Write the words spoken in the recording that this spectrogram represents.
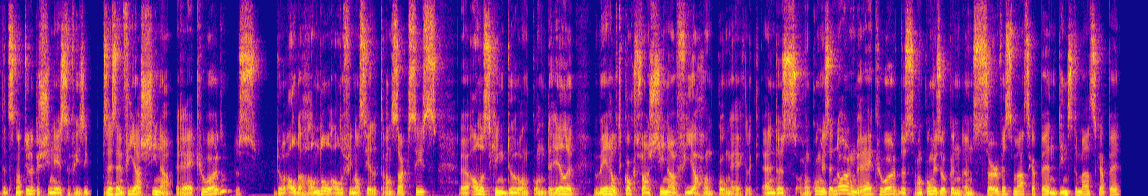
Dit is natuurlijk een Chinese visie. Zij zijn via China rijk geworden. Dus door al de handel, alle financiële transacties, uh, alles ging door Hongkong. De hele wereld kocht van China via Hongkong eigenlijk. En dus Hongkong is enorm rijk geworden. Dus Hongkong is ook een, een servicemaatschappij, een dienstenmaatschappij.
